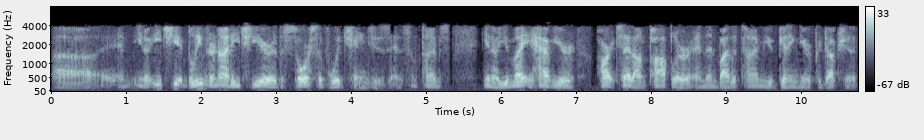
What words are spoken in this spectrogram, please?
uh and you know each year believe it or not each year the source of wood changes and sometimes you know you might have your heart set on poplar and then by the time you're getting near production it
